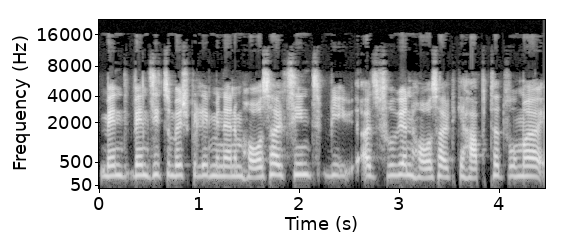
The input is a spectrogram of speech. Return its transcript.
wenn, wenn sie zum Beispiel eben in einem Haushalt sind, wie als früher ein Haushalt gehabt hat, wo man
